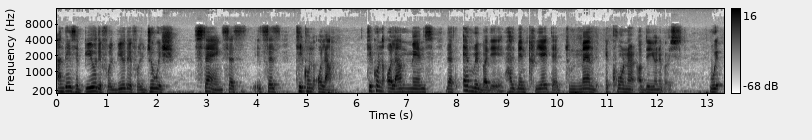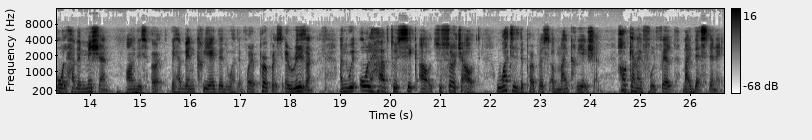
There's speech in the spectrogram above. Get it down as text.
and there's a beautiful, beautiful Jewish saying. Says it says Tikkun Olam. Tikkun Olam means that everybody has been created to mend a corner of the universe. We all have a mission on this earth. We have been created for a purpose, a reason, and we all have to seek out, to search out what is the purpose of my creation. How can I fulfill my destiny?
